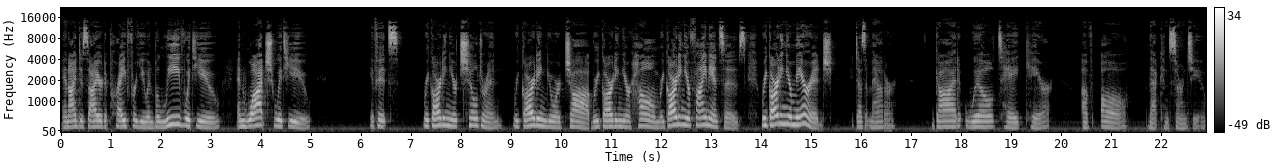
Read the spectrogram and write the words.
and I desire to pray for you and believe with you and watch with you. If it's regarding your children, regarding your job, regarding your home, regarding your finances, regarding your marriage, it doesn't matter. God will take care of all that concerns you.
